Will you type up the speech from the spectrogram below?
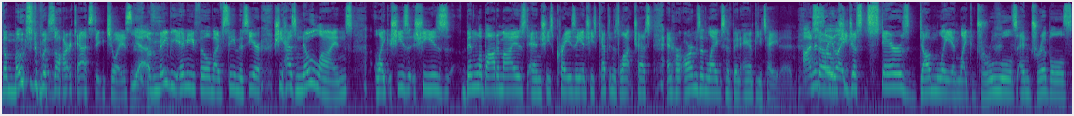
the most bizarre casting choice Yes. of maybe any film I've seen this year. She has no lines. Like she's she's been lobotomized and she's crazy and she's kept in this locked chest and her arms and legs have been amputated. Honestly, so like- she just stares dumbly and like drools and dribbles.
